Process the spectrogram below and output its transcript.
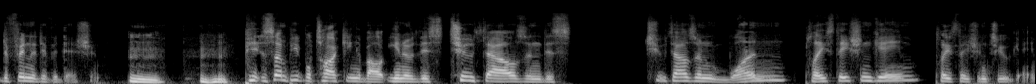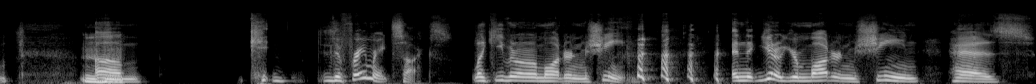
definitive edition. Mm. Mm -hmm. Some people talking about, you know, this 2000, this 2001 PlayStation game, PlayStation 2 game, mm -hmm. um, the frame rate sucks. Like even on a modern machine. and, the, you know, your modern machine has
